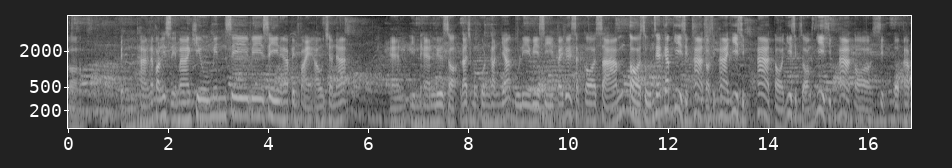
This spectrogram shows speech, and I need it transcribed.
ก็เป็นทางนครราชสีมาคิวมินซีวีซีนะครับ เป็นฝ่ายเอาชนะแอนอินแฮนลือเสาะราชมงคลธัญบุรี VC ไปด้วยสกอร์ 3 ต่อ 0 เซตครับ 25 ต่อ 15 25 ต่อ 22 25 ต่อ 16 ครับ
